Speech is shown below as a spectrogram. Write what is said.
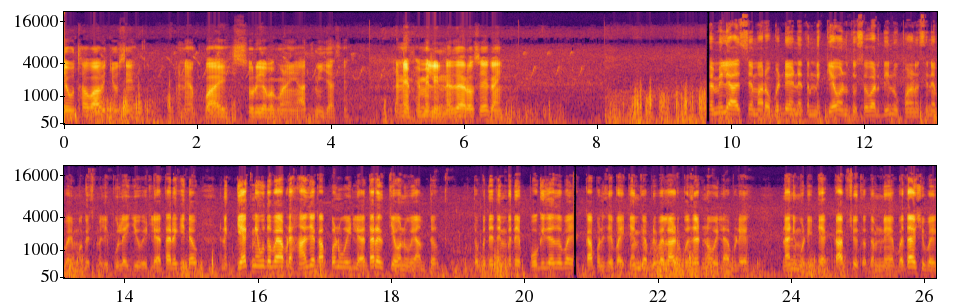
જેવું થવા આવી ગયું છે. અને ભાઈ સૂર્ય ભગવાન અહીં આથમી જશે અને ફેમિલી નજારો છે કાંઈ. ફેમિલી આજ છે મારો બર્થડે અને તમને કહેવાનું હતું સવાર દીનું, પણ છે ને ભાઈ મગજમારી ભૂલાઈ ગયું, એટલે અત્યારે કહી દઉં. અને કેક ને એવું તો ભાઈ આપણે સાંજે કાપવાનું હોય, એટલે અત્યારે જ કહેવાનું હોય આમ તો. તો બધે તેમ બધે પોગી જજો ભાઈ. કાપણ છે ભાઈ. કેમ કે આપણે પાસે લાડ બજેટ ન હોય એટલે આપણે નાની મોટી કેક કાપશું તો તમને બતાવીશું ભાઈ.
